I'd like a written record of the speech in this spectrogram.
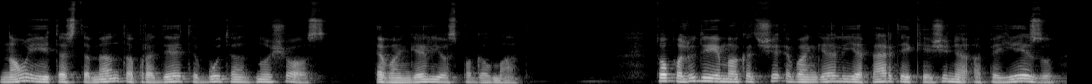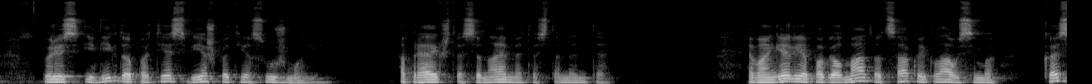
Naująjį testamentą pradėti būtent nuo šios Evangelijos pagal Matą. Tuo paliudijama, kad ši Evangelija perteikia žinę apie Jėzų, kuris įvykdo paties viešpaties užmojį, apreikštą Senajame testamente. Evangelija pagal matą atsako į klausimą, kas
